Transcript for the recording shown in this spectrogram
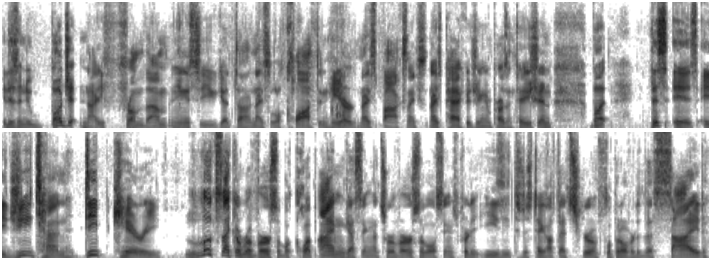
It is a new budget knife from them. And you can see you get a nice little cloth in here, nice box, nice, nice packaging and presentation. But this is a G10 deep carry looks like a reversible clip. I'm guessing it's reversible. Seems pretty easy to just take off that screw and flip it over to this side.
